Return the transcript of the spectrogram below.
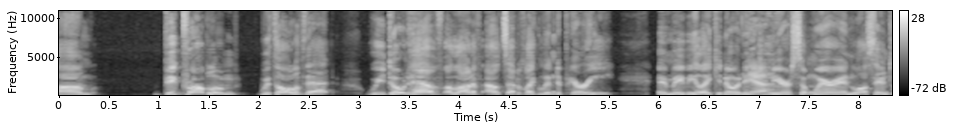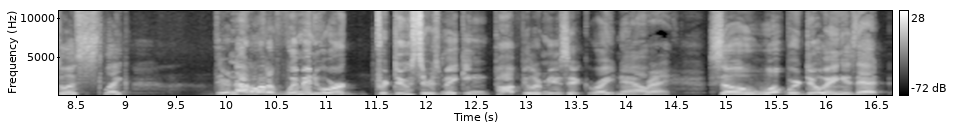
Um, Big problem with all of that, we don't have a lot of outside of like Linda Perry and maybe like, you know, an Yeah. engineer somewhere in Los Angeles. Like, there are not a lot of women who are producers making popular music right now. Right. So what we're doing is that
